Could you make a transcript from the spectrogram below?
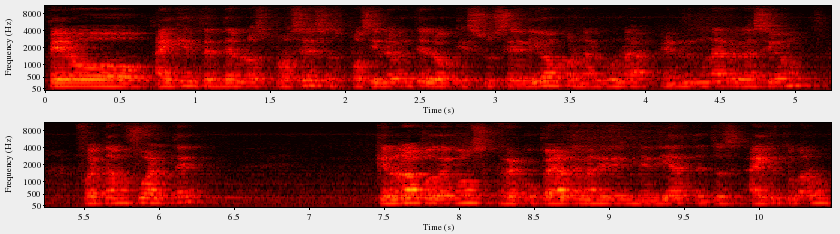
Pero hay que entender los procesos. Posiblemente lo que sucedió con alguna, en una relación fue tan fuerte que no la podemos recuperar de manera inmediata. Entonces hay que tomar un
